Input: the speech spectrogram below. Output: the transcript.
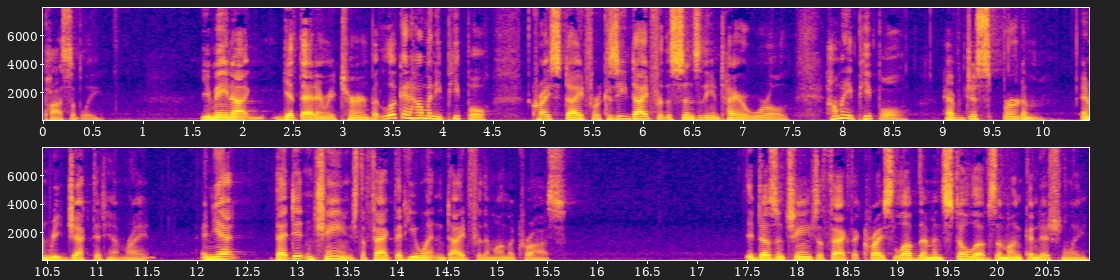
possibly. You may not get that in return. But look at how many people Christ died for, because he died for the sins of the entire world. How many people have just spurred him and rejected him, right? And yet, that didn't change the fact that he went and died for them on the cross it doesn't change the fact that Christ loved them and still loves them unconditionally.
